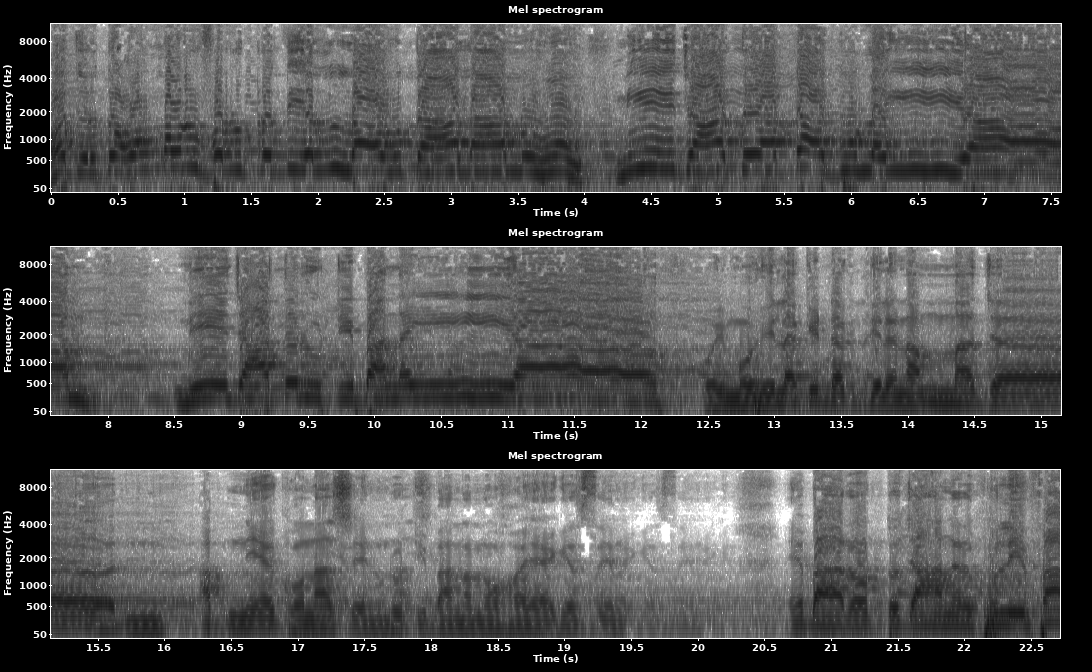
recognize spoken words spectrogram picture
হজরত ওমর ফারুক রাদিয়াল্লাহু তাআলা আনহু নিজ হাতে আটা গুলাইয়া নিজ হাতে রুটি বানাইয়া, ওই মহিলাকে ডাক দিলেন, আম্মা যান আপনি এখন আসেন, রুটি বানানো হয়ে গেছে। এবার অর্থ জাহানের খুলিফা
